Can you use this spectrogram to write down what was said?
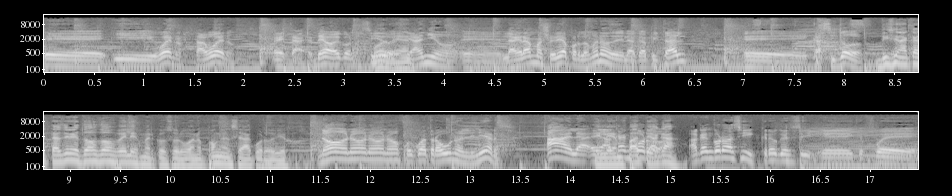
Eh, y bueno, está bueno. Está, debo haber conocido este año eh, la gran mayoría, por lo menos de la capital, eh, casi todo. Dicen acá Talleres 2-2 Vélez Mercosur. Bueno, pónganse de acuerdo, viejo. No, no, no, no, fue 4 a 1 en Liniers. Ah, la- El acá en empate Córdoba. acá. en Córdoba sí, creo que sí, eh, que fue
